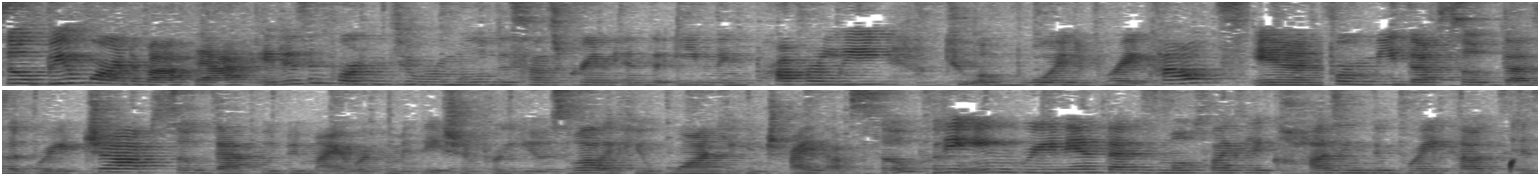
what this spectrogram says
So be warned about that. It is important to remove the sunscreen in the evening properly to avoid breakouts. And for me, Dove soap does a great job. So that would be my recommendation for you as well. If you want, you can try of soap. The ingredient that is most likely causing the breakouts is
